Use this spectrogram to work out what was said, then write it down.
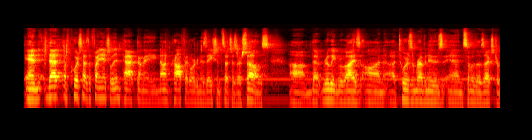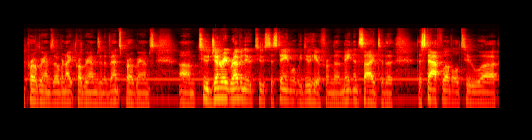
And that, of course, has a financial impact on a nonprofit organization such as ourselves um, that really relies on uh, tourism revenues and some of those extra programs, overnight programs and events programs, um, to generate revenue to sustain what we do here from the maintenance side to the, the staff level to uh,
